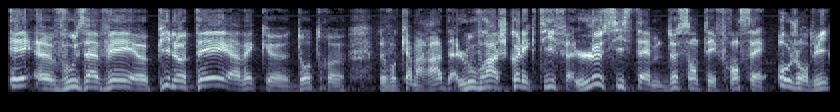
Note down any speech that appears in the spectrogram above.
et euh, vous avez euh, piloté avec d'autres de vos camarades l'ouvrage collectif Le système de santé français aujourd'hui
